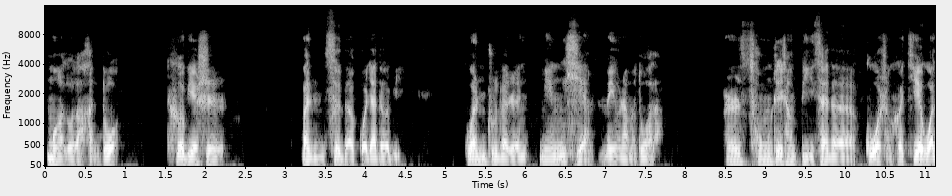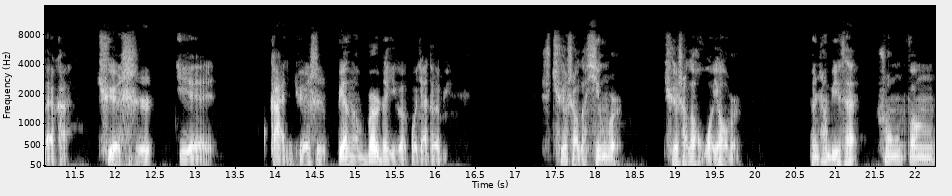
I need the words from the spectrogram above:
没落了很多，特别是本次的国家德比，关注的人明显没有那么多了。而从这场比赛的过程和结果来看，确实也感觉是变了味儿的一个国家德比，缺少了腥味儿，缺少了火药味儿。本场比赛双方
